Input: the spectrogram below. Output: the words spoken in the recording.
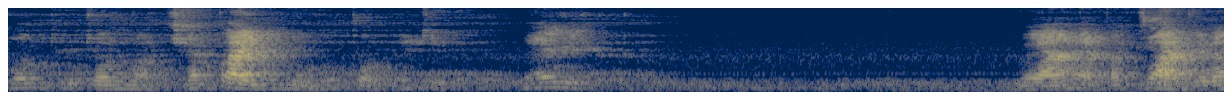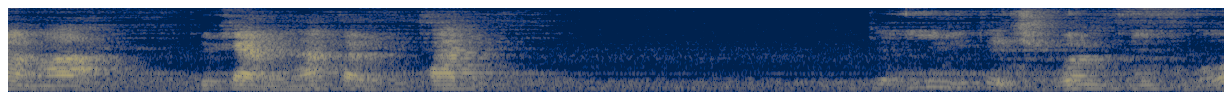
કોમ્પ્યુટરમાં છપાઈ ગયું હું તો હવે આને પચાસ ગ્રામ આ ભીખાને નાખતા એટલે કે એ રીતે જીવન કંઈક બહુ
